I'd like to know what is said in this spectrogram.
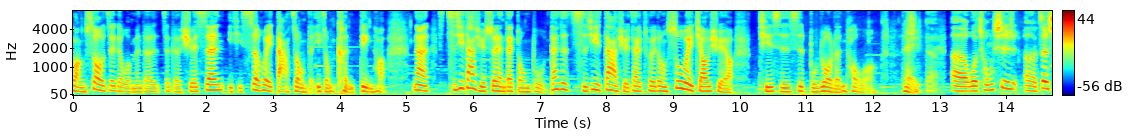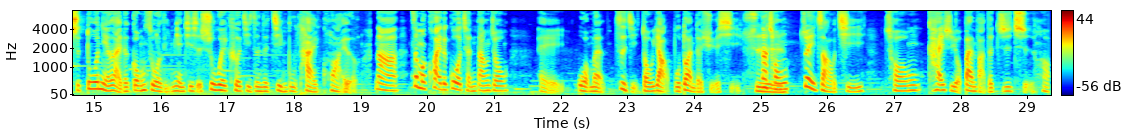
广受这个我们的这个学生以及社会大众的一种肯定哈。那慈济大学虽然在东部，但是慈济大学在推动数位教学哦，其实是不弱人后哦。对，是的，呃，我从事呃这十多年来的工作里面，其实数位科技真的进步太快了。那这么快的过程当中，哎。我们自己都要不断的学习。是。那从最早期，从开始有办法的支持，哈，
